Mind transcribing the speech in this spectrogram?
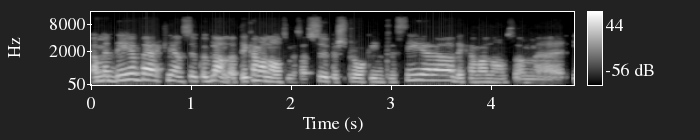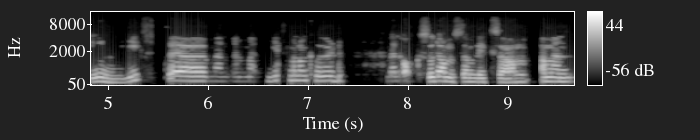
Ja, men det är verkligen superblandat. Det kan vara någon som är så superspråkintresserad, det kan vara någon som är ingift eh, med, gift med någon kurd. Men också de som liksom, ja, men,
